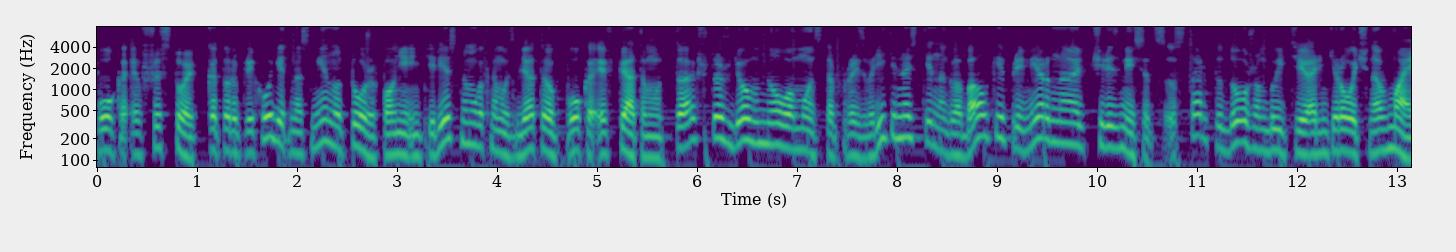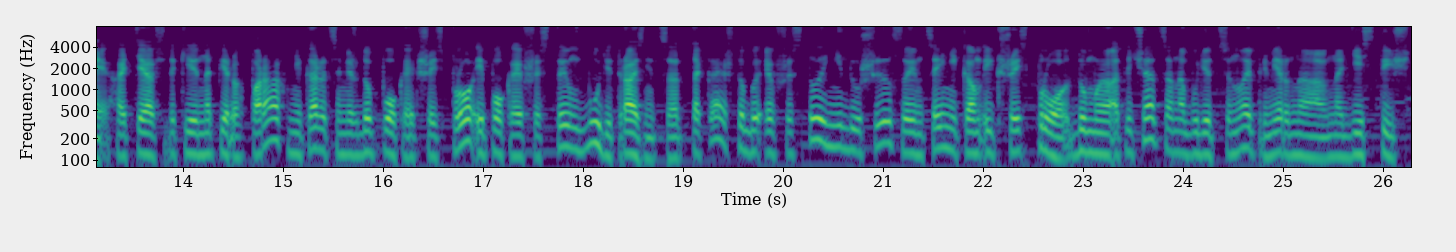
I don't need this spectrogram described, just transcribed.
Poco F6, который приходит на смену тоже вполне интересному, как на мой взгляд, Poco F5. Так что ждем нового монстра производительности на глобалке примерно через месяц. Старт должен быть ориентировочно в мае, хотя все-таки на первых порах, мне кажется, между Poco X6 Pro и Poco F6 будет разница такая, чтобы F6 не душил своим ценником X6 Pro. Думаю, отличаться она будет ценой примерно на 10 тысяч.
